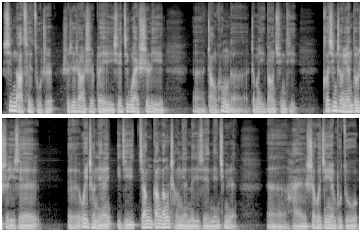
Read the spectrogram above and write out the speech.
新纳粹组织，实际上是被一些境外势力呃掌控的这么一帮群体，核心成员都是一些。呃，未成年以及将刚刚成年的一些年轻人，呃，还社会经验不足，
